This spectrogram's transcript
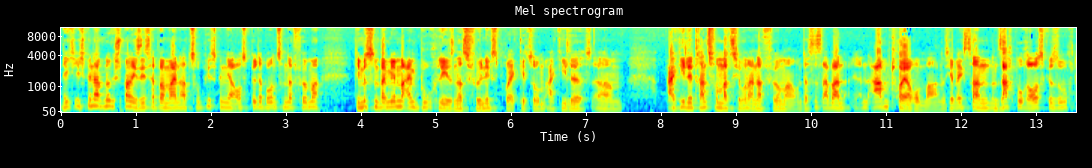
Ich, ich bin halt nur gespannt. Ich sehe es ja bei meinen Azubis, bin ja Ausbilder bei uns in der Firma. Die müssen bei mir immer ein Buch lesen, das Phoenix-Projekt. Geht so um agiles, ähm, agile Transformation einer Firma. Und das ist aber ein, ein Abenteuerroman. Also ich habe extra ein, ein, Sachbuch rausgesucht,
